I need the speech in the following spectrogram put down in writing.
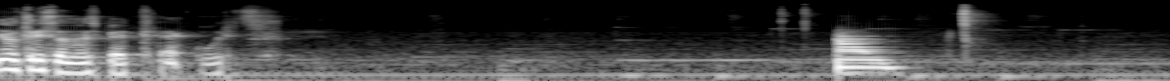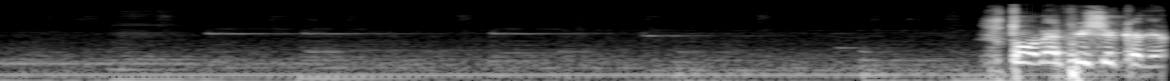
Ili 325, e kurac. Što ne piše kad je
